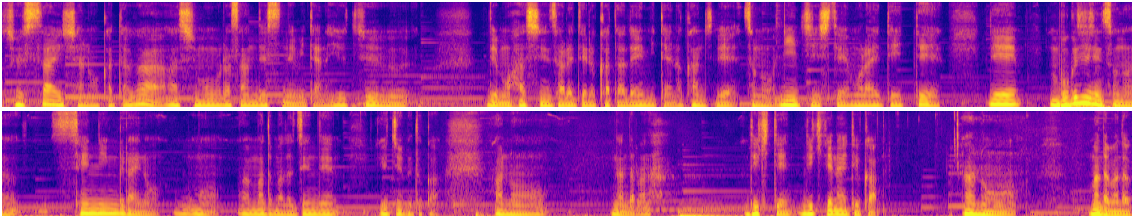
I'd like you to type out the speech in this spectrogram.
主催者の方が「あ下村さんですね」みたいな YouTube でも発信されてる方でみたいな感じでその認知してもらえていてで僕自身その1000人ぐらいのもうまだまだ全然 YouTube とかあのなんだろうなできてできてないというかあのまだまだ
